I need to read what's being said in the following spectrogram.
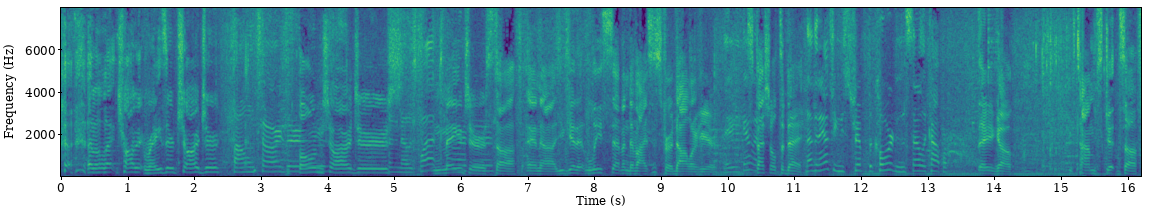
an electronic razor charger, Phone charger. phone chargers, Who knows what major chargers. stuff, and uh, you get at least seven devices for a dollar here. There you go. Special today. Nothing else, you can strip the cord and sell the copper. There you go. Time's getting tough.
